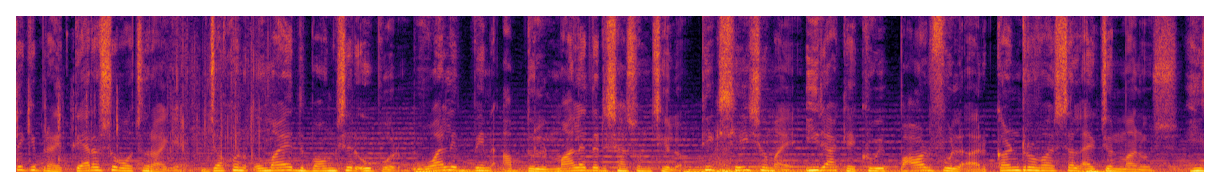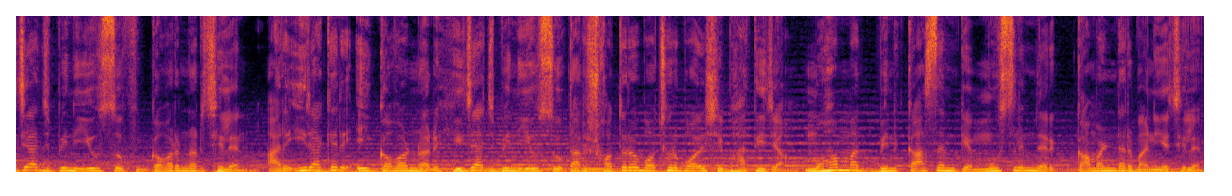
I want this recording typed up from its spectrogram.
থেকে প্রায় তেরোশো বছর আগে, যখন উমায়েদ বংশের উপর ওয়ালিদ বিন আব্দুল মালেদের শাসন ছিল, ঠিক সেই সময় ইরাকে খুবই পাওয়ারফুল আর কন্ট্রোভার্সাল একজন মানুষ। হিজাজ বিন ইউসুফ গভর্নর ছিলেন। আর ইরাকের এই গভর্নর হিজাজ বিন ইউসুফ তার সতেরো বছর বয়সী ভাতিজা মোহাম্মদ বিন কাসেমকে মুসলিমদের কমান্ডার বানিয়েছিলেন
